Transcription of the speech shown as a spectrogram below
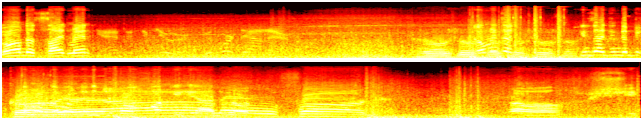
Go on the side, man. Gas is secure. Good work down there. Close, close, Come close, inside. close, close. Inside in the big. Come on, come on, get into the fucking hell, bro. Oh, fuck. Oh, shit.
